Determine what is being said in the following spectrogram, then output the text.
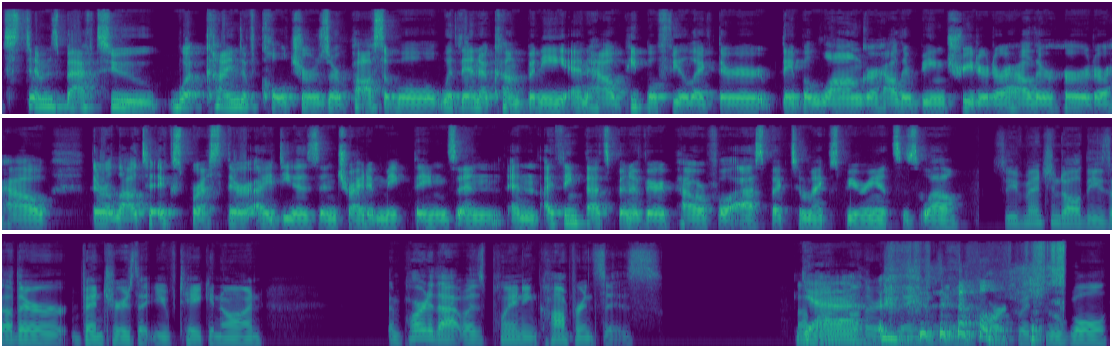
stems back to what kind of cultures are possible within a company and how people feel like they're they belong or how they're being treated or how they're heard or how they're allowed to express their ideas and try to make things. And and I think that's been a very powerful aspect to my experience as well. So you've mentioned all these other ventures that you've taken on. And part of that was planning conferences among yeah. other things. And you've worked with Google.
